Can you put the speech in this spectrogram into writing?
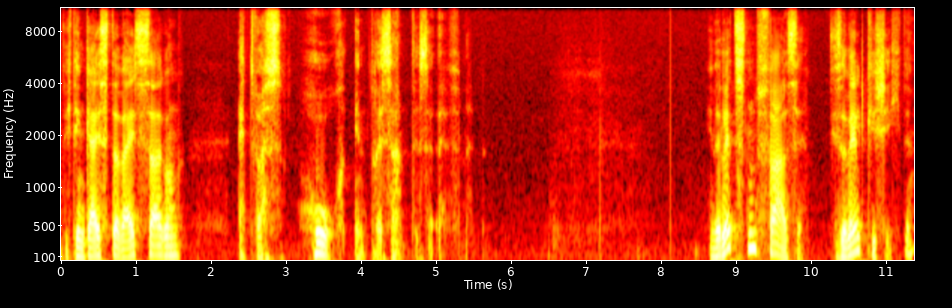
durch den Geist der Weissagung etwas Hochinteressantes eröffnet. In der letzten Phase dieser Weltgeschichte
